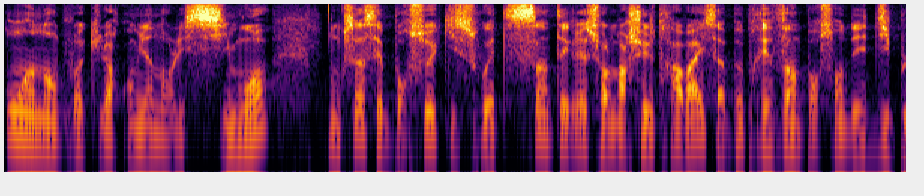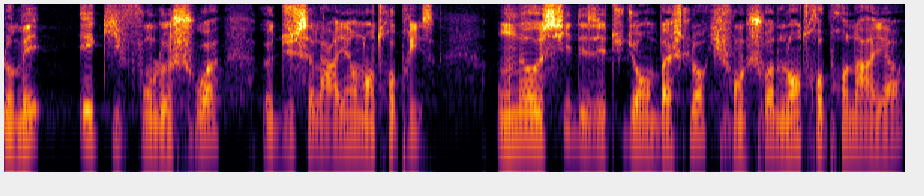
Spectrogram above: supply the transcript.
ont un emploi qui leur convient dans les 6 mois. Donc ça, c'est pour ceux qui souhaitent s'intégrer sur le marché du travail, c'est à peu près 20% des diplômés et qui font le choix euh, du salariat en entreprise. On a aussi des étudiants en bachelor qui font le choix de l'entrepreneuriat,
